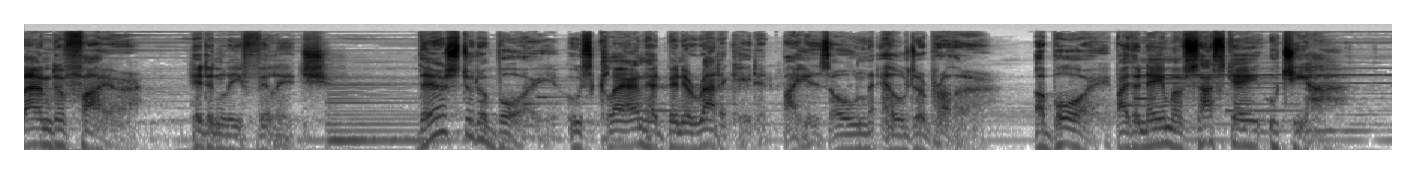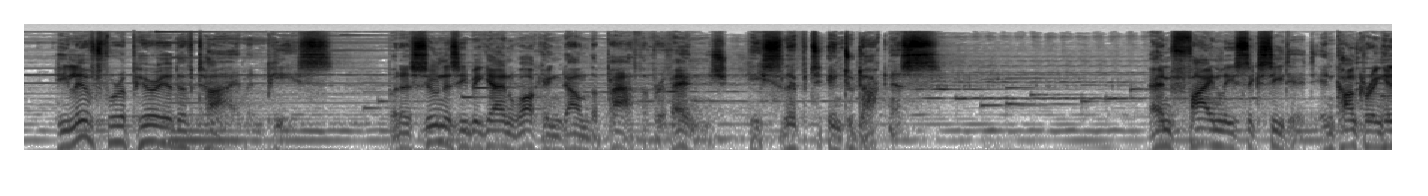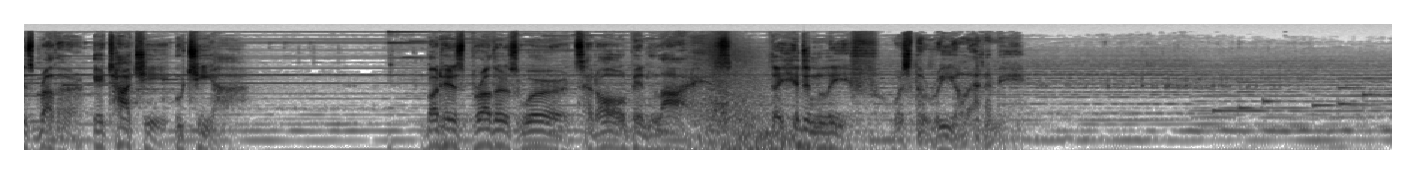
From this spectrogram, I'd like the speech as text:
Land of Fire, Hidden Leaf Village. There stood a boy whose clan had been eradicated by his own elder brother. A boy by the name of Sasuke Uchiha. He lived for a period of time in peace. But as soon as he began walking down the path of revenge, he slipped into darkness. And finally succeeded in conquering his brother, Itachi Uchiha. But his brother's words had all been lies. The Hidden Leaf was the real enemy.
